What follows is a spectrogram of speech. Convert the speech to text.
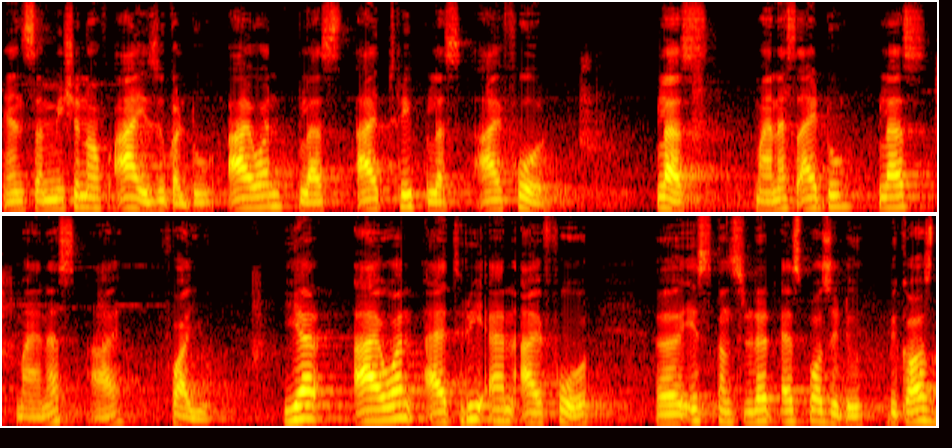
and summation of i is equal to i1 plus i3 plus i4 plus minus i2 plus minus i5. Here i1, i3 and i4 uh, is considered as positive because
